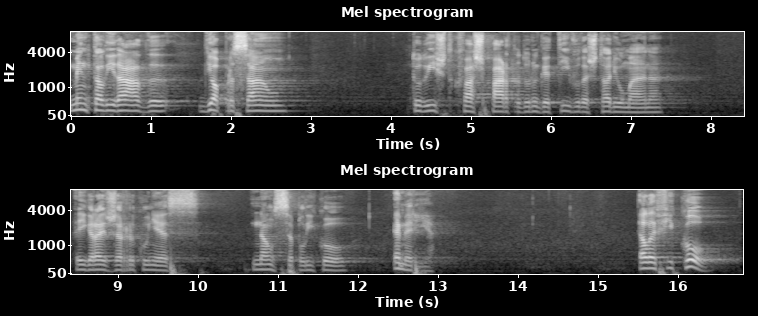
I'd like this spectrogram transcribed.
mentalidade de opressão, tudo isto que faz parte do negativo da história humana, a Igreja reconhece, não se aplicou a Maria. Ela ficou,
